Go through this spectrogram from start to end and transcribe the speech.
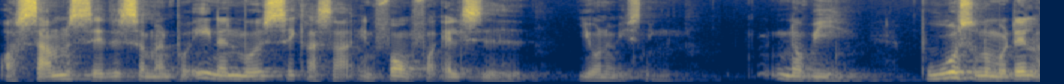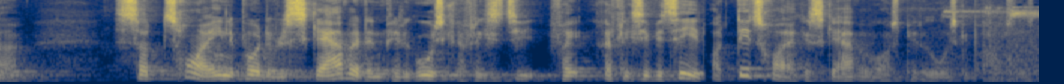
og sammensætte, så man på en eller anden måde sikrer sig en form for alsidighed i undervisningen. Når vi bruger sådan nogle modeller, så tror jeg egentlig på, at det vil skærpe den pædagogiske refleksivitet, og det tror jeg kan skærpe vores pædagogiske praksis.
